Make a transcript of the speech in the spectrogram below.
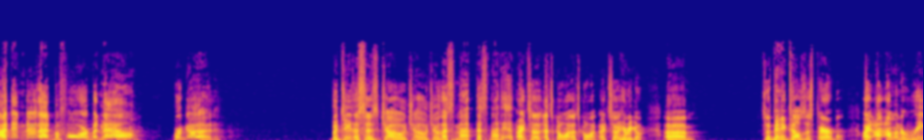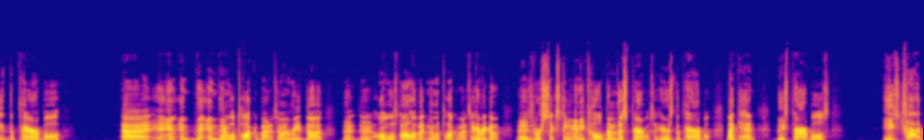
I didn't do that before, but now we're good. But Jesus says, Joe, Joe, Joe, that's not, that's not it. All right, so let's go on. Let's go on. All right, so here we go. Um, so then he tells this parable. All right, I, am going to read the parable, uh, and, and, then, and then we'll talk about it. So I'm going to read the, the, the, almost all of it, and then we'll talk about it. So here we go. It is verse 16. And he told them this parable. So here's the parable. Now, again, these parables, he's trying to,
